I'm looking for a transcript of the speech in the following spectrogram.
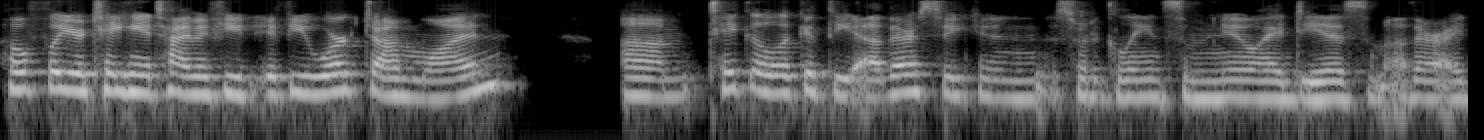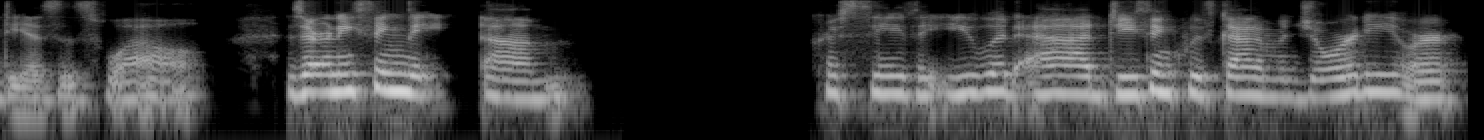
Hopefully you're taking a time if you if you worked on one, um, take a look at the other so you can sort of glean some new ideas, some other ideas as well. Is there anything that um, Christy that you would add? Do you think we've got a majority or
